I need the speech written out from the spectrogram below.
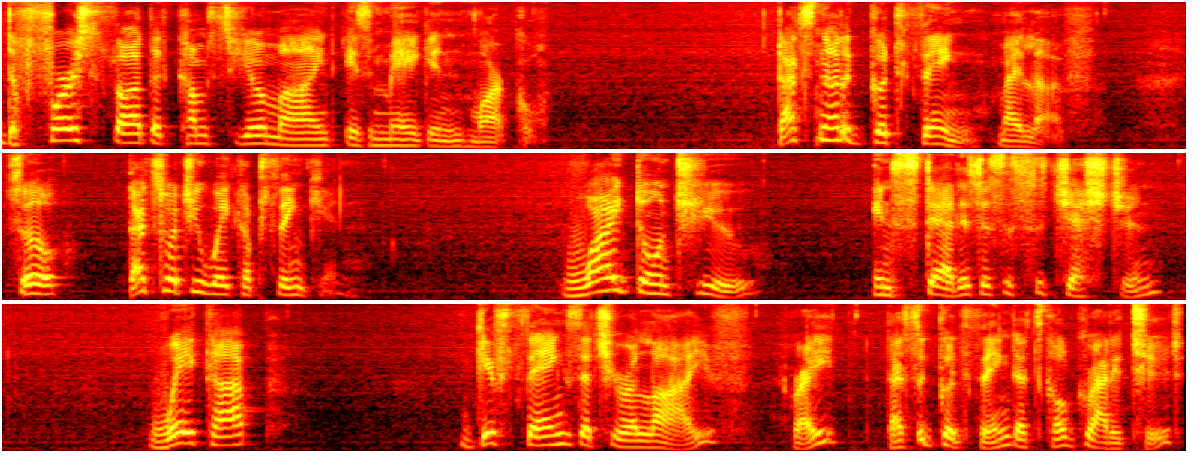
the first thought that comes to your mind is Meghan Markle. That's not a good thing, my love. So that's what you wake up thinking. Why don't you, instead, it's just a suggestion, wake up, give thanks that you're alive, right? That's a good thing. That's called gratitude.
